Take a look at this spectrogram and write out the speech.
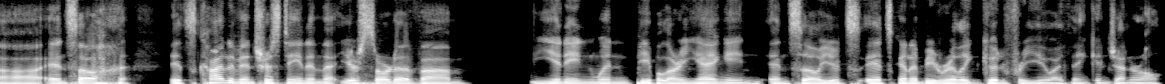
Uh, and so it's kind of interesting in that you're sort of um, yinning when people are yanging. And so it's it's going to be really good for you i think in general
